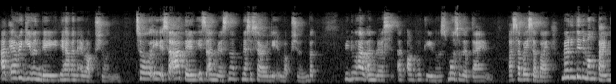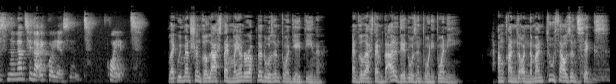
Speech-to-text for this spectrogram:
At every given day, they have an eruption. So eh, sa atin, it's unrest, not necessarily eruption, but we do have unrest at our volcanoes most of the time. Uh, sabay-sabay. Meron din namang times na lahat sila ay quiescent. Quiet. Like we mentioned, the last time Mayon erupted was in 2018. And the last time Taal did was in 2020. Ang Kanlaon naman, 2006.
